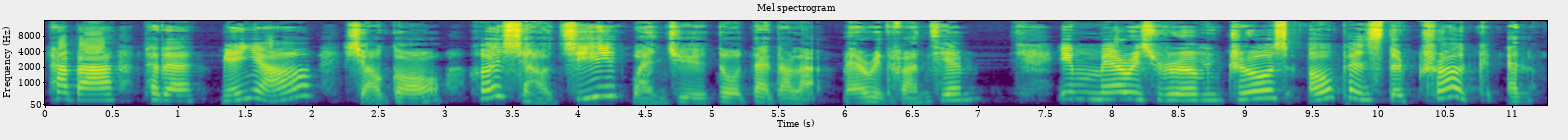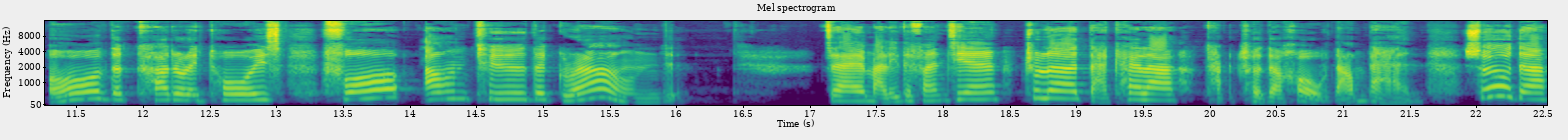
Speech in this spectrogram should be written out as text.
他把他的绵羊、小狗和小鸡玩具都带到了 Mary 的房间。In Mary's room, Jules opens the trunk and all the cuddly toys fall onto the ground. 在玛丽的房间，朱乐打开了卡车的后挡板，所有的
